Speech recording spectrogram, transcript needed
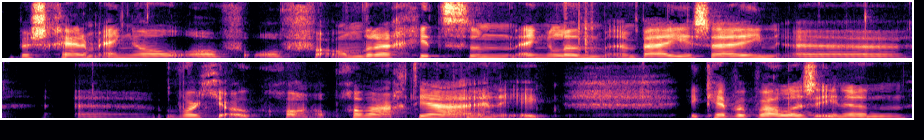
beschermengel of, of andere gidsen, engelen bij je zijn, eh, word je ook gewoon opgewacht. Ja, Ja. en ik, ik heb ook wel eens in een,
